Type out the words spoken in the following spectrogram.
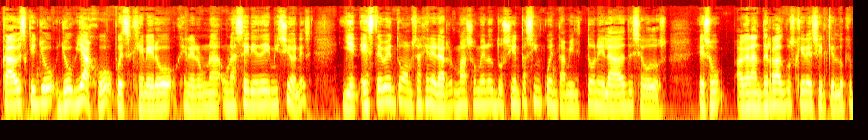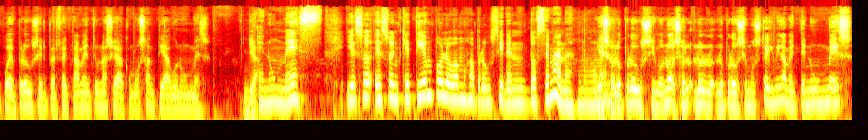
cada vez que yo, yo viajo, pues genero, genero una, una, serie de emisiones y en este evento vamos a generar más o menos 250 mil toneladas de CO2. Eso a grandes rasgos quiere decir que es lo que puede producir perfectamente una ciudad como Santiago en un mes. Ya. En un mes. ¿Y eso, eso en qué tiempo lo vamos a producir? ¿En dos semanas? Eso lo producimos, no, eso lo, lo, producimos técnicamente en un mes,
